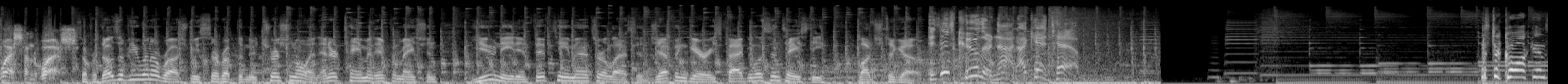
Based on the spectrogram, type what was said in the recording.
worse and worse. So for those of you in a rush, we serve up the nutritional and entertainment information you need in 15 minutes or less in Geoff and Gary's fabulous and tasty Lunch to Go. Is this cool or not? I can't tell. Mr. Calkins,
